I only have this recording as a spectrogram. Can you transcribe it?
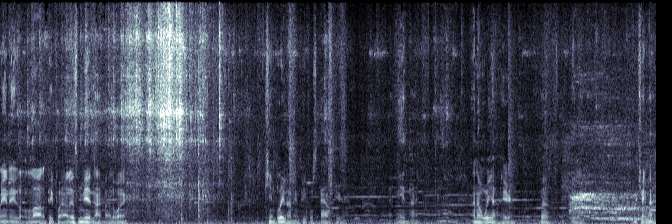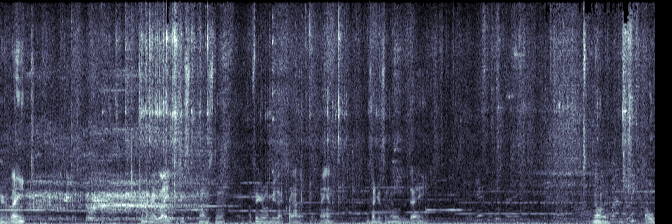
Man, there's a lot of people out. It's midnight, by the way. Can't believe how many people's out here at midnight. I know. I know we out here, but you know, we came out here late. Came out here late just because the I figured it wouldn't be that crowded. But man, it's like it's the middle of the day. No, oh, no. What I'm doing. Oh,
